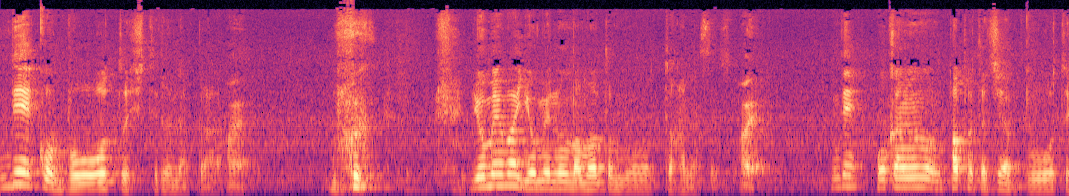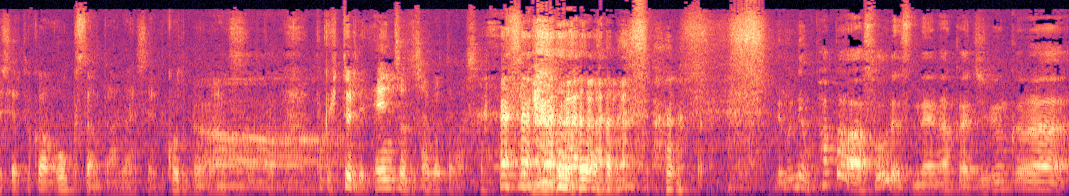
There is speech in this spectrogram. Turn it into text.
ね。でこうぼーっとしてる中、はい。僕 嫁は嫁のママ友と話すんですよ。はいで他のパパたちはぼーっとしたりとか奥さんと話したり子供と話してあー僕一人で園長と喋ってました。でもでもパパはそうですね。なんか自分から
